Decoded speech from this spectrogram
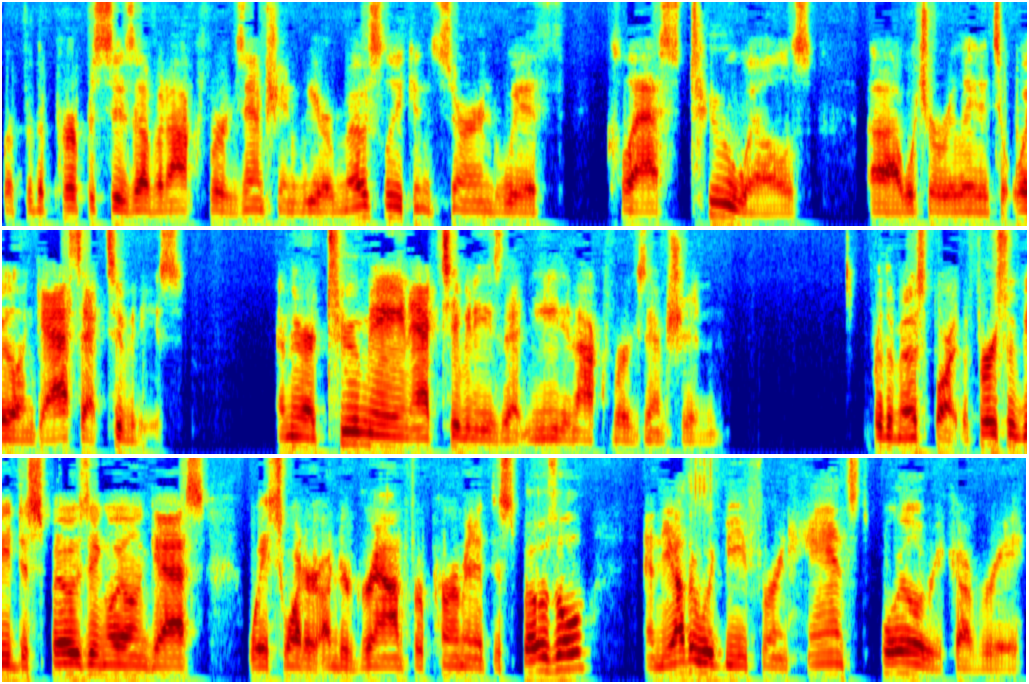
But for the purposes of an aquifer exemption, we are mostly concerned with class two wells, uh, which are related to oil and gas activities. And there are two main activities that need an aquifer exemption for the most part. The first would be disposing oil and gas wastewater underground for permanent disposal, and the other would be for enhanced oil recovery,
